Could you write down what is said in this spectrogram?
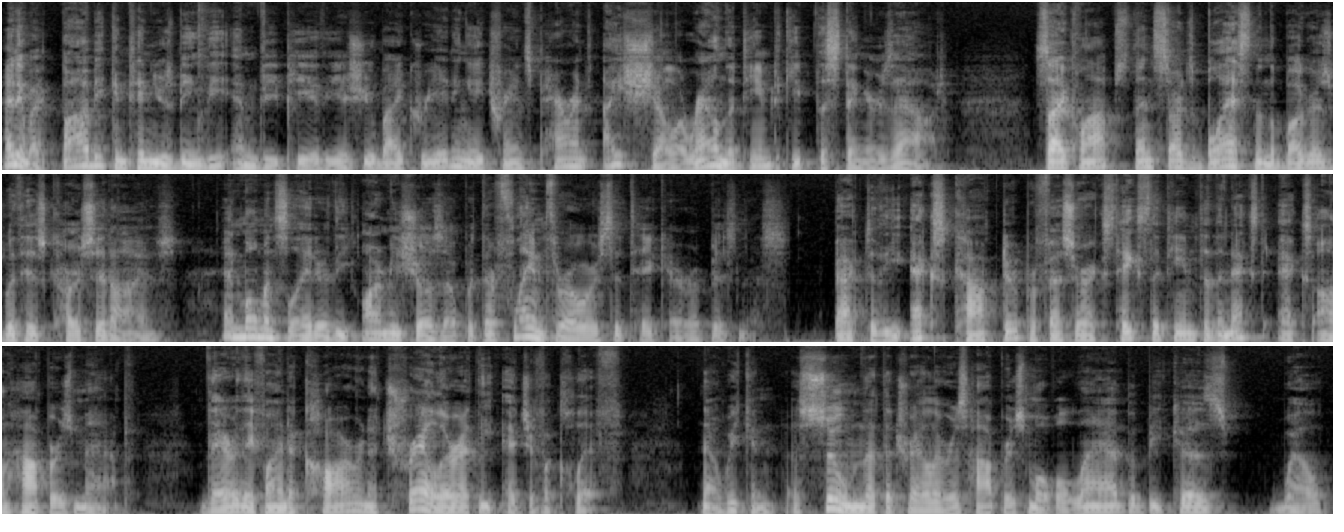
Anyway, Bobby continues being the MVP of the issue by creating a transparent ice shell around the team to keep the stingers out. Cyclops then starts blasting the buggers with his cursed eyes, and moments later, the army shows up with their flamethrowers to take care of business. Back to the X copter, Professor X takes the team to the next X on Hopper's map. There, they find a car and a trailer at the edge of a cliff. Now, we can assume that the trailer is Hopper's mobile lab because, well,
